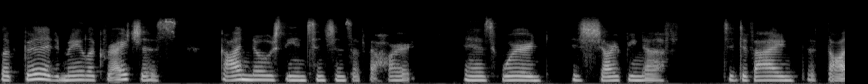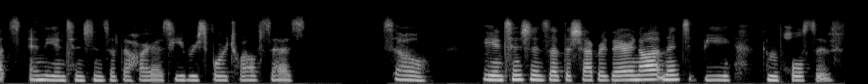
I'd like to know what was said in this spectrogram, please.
look good, may look righteous, God knows the intentions of the heart, and His word is sharp enough to divide the thoughts and the intentions of the heart, as Hebrews 4:12 says. So, the intentions of the shepherd they are not meant to be compulsive,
